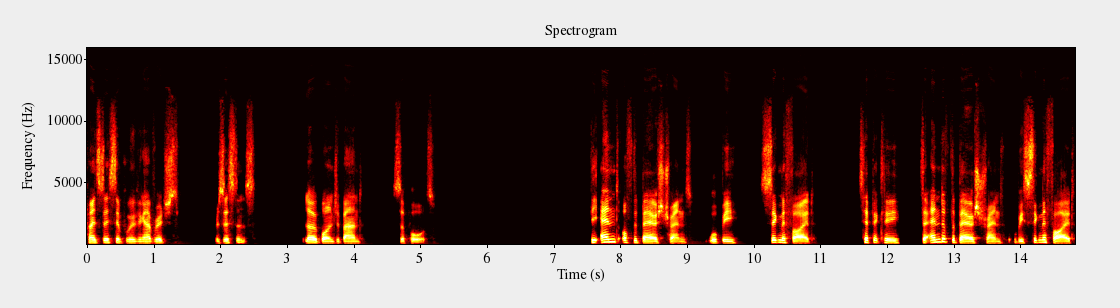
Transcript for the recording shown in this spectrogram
20-day simple moving average resistance, low Bollinger Band support. The end of the bearish trend will be signified typically the end of the bearish trend will be signified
